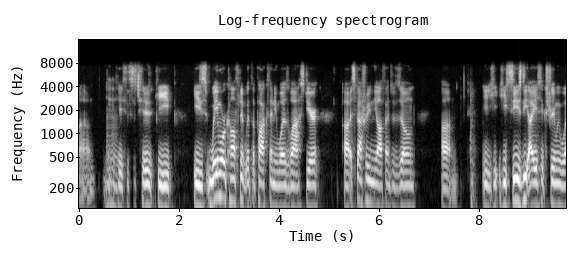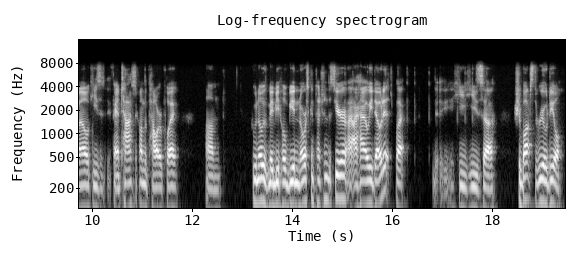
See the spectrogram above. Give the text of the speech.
Um, mm-hmm. he, he, he He's way more confident with the puck than he was last year, uh, especially in the offensive zone. Um, he, he sees the ice extremely well. He's fantastic on the power play. Um, who knows? Maybe he'll be in Norris contention this year. I, I highly doubt it, but he he's uh, Chabot's the real deal.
